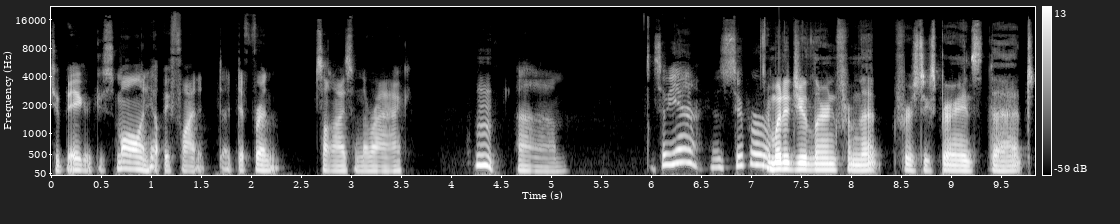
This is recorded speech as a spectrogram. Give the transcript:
too big or too small?" And he helped me find a, a different size in the rack. Hmm. Um. So yeah, it was super. And what did you learn from that first experience that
